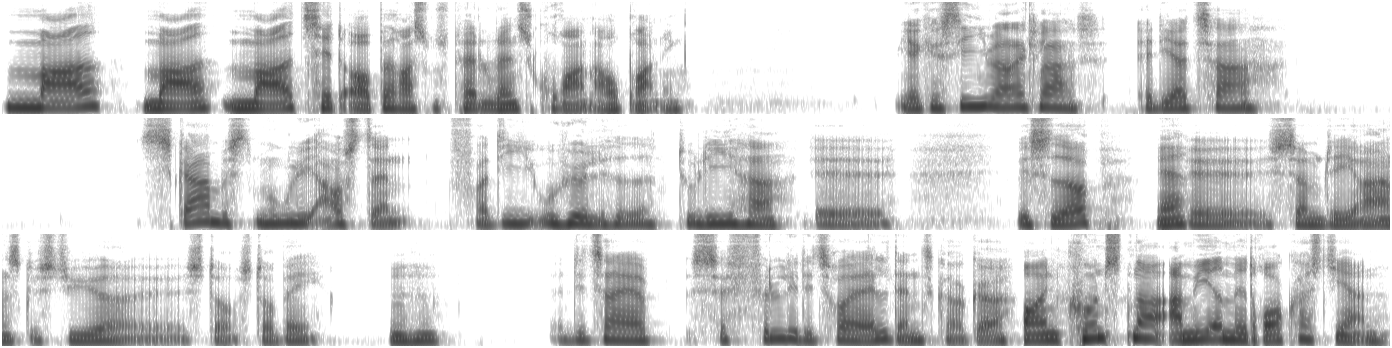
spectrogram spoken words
meget, meget, meget tæt op af Rasmus Paludans koranafbrænding. Jeg kan sige meget klart, at jeg tager skarpest mulig afstand fra de uhyrligheder, du lige har øh, ridset op, ja. øh, som det iranske styre øh, står, står bag. Mm-hmm. Det tager jeg selvfølgelig, det tror jeg alle danskere gør. Og en kunstner armeret med et rockerstjern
